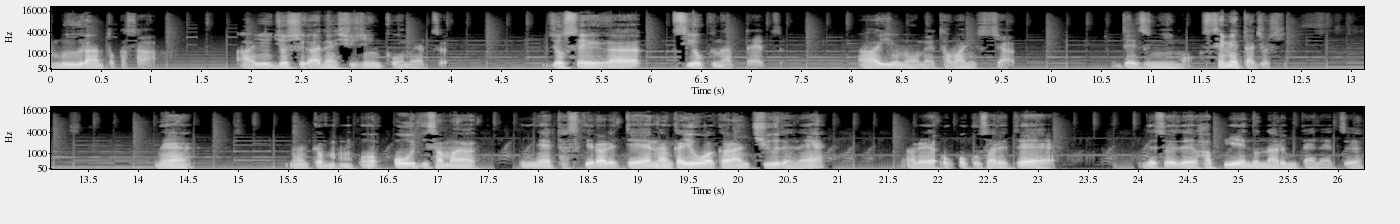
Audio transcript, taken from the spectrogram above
ムーランとかさ、ああいう女子がね、主人公のやつ。女性が強くなったやつ。ああいうのをね、たまにしちゃう。ディズニーも。攻めた女子。ね。なんか、王子様ね、助けられて、なんかようわからん中でね、あれ、起こされて、で、それでハッピーエンドになるみたいなやつ。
